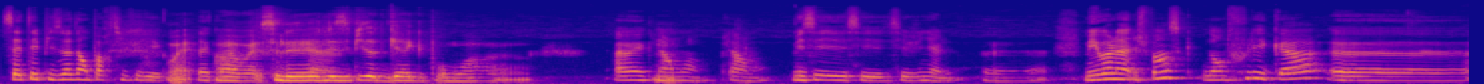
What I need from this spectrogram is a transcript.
cet épisode en particulier. Quoi. Ouais, D'accord. ouais, ouais. C'est les, Euh. les épisodes gag pour moi. Ah ouais, clairement, clairement. Mais c'est c'est c'est génial. Euh, mais voilà, je pense que dans tous les cas, euh,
